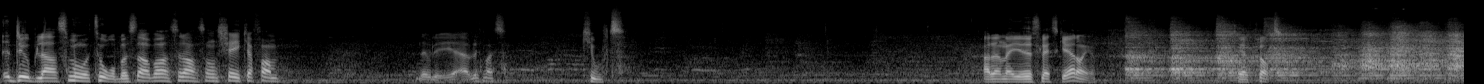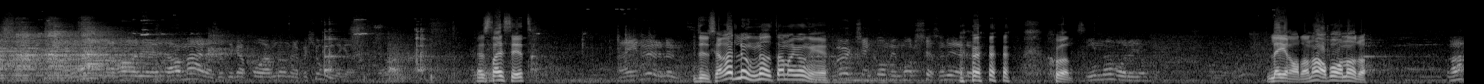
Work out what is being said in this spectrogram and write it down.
Dubbla små turbos där bara sådär som kikar fram. Det blir jävligt nice. Coolt. Ja, den är ju fläskig är den ju. Helt klart. Jag har, eh, jag har med den så att du kan få använda den personligen. Är det stressigt? Nej, nu är det lugnt. Du ser rätt lugn ut denna gången ju. Merchen kom i morse så nu är det lugnt. Skönt. Innan var det jobbigt. Lirar den här bra nu då? Va?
